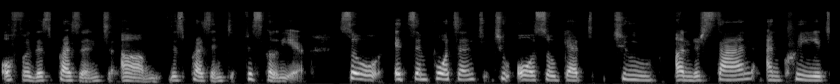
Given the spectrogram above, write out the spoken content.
or for this present um this present fiscal year. So it's important to also get to understand and create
